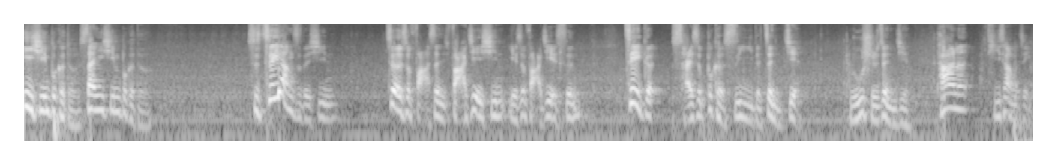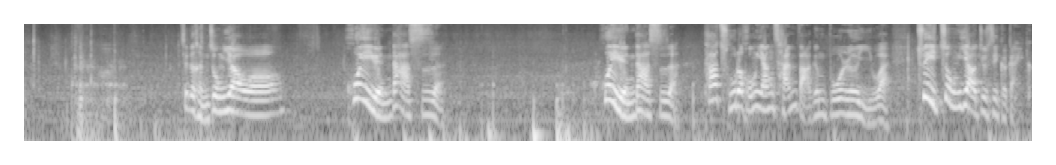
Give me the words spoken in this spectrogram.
密心不可得，三心不可得，是这样子的心，这是法身法界心，也是法界身，这个才是不可思议的正见，如实正见。他呢提倡了这个，这个很重要哦。慧远大师啊，慧远大师啊，他除了弘扬禅法跟般若以外，最重要就是一个改革。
